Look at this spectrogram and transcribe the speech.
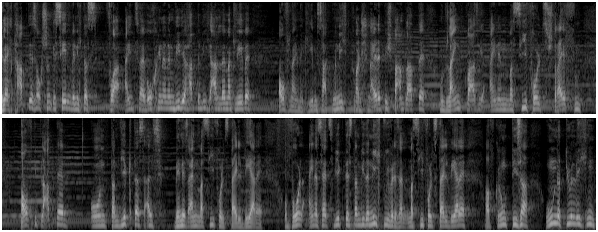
Vielleicht habt ihr es auch schon gesehen, wenn ich das vor ein, zwei Wochen in einem Video hatte, wie ich Anleimer klebe. Aufleime kleben sagt man nicht. Man schneidet die Spanplatte und leimt quasi einen Massivholzstreifen auf die Platte und dann wirkt das, als wenn es ein Massivholzteil wäre. Obwohl einerseits wirkt es dann wieder nicht, wie wenn es ein Massivholzteil wäre, aufgrund dieser unnatürlichen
